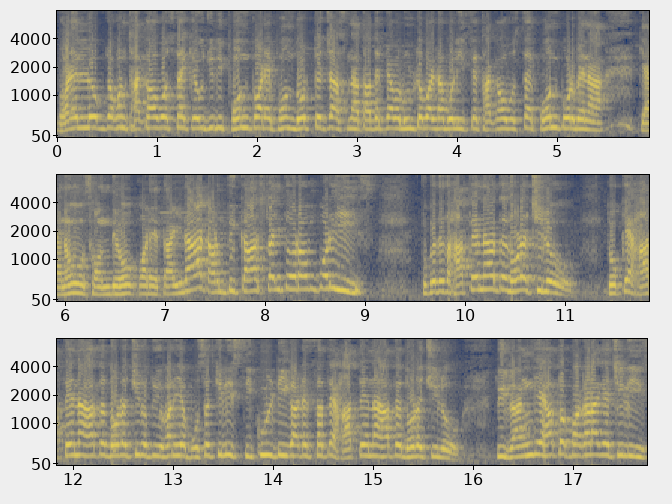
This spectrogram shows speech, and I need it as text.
ঘরের লোক যখন থাকা অবস্থায় কেউ যদি ফোন করে, ফোন ধরতে চাস না, তাদেরকে আবার উল্টো পাল্টা বলিস থাকা অবস্থায় ফোন করবে না। কেন? সন্দেহ করে, তাই না? কারণ তুই কাজটাই তো ওরম করিস। তোকে তো হাতে না হাতে ধরেছিল। তোকে হাতে না হাতে ধরেছিল, তুই ওখানে বসেছিলিস সিকিউরিটি গার্ডের সাথে, হাতে না হাতে ধরেছিল। তুই রাঙ্গে হাতও পাকড়া গেছিলিস।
